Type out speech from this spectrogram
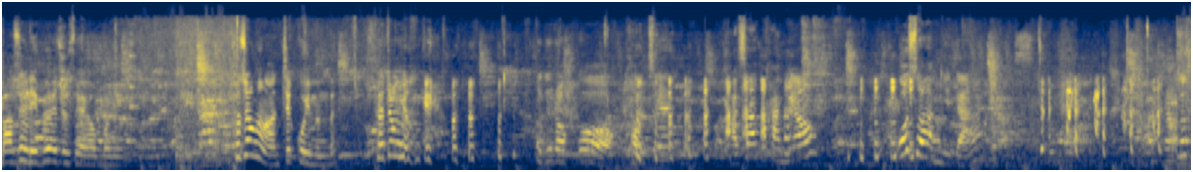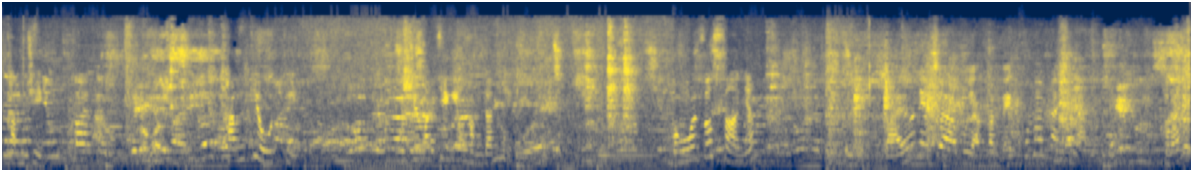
맛을 리뷰해주세요 어머니. 표정은 안 찍고 있는데? 표정 연계. 부드럽고, 겉은 바삭하며 고소합니다. 감튀. 거 감튀 오티. 오징어 튀김 감자튀김. 먹물 소스 아니야? 마요네즈하고 약간 매콤한 맛이 나는데. 그렇지?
